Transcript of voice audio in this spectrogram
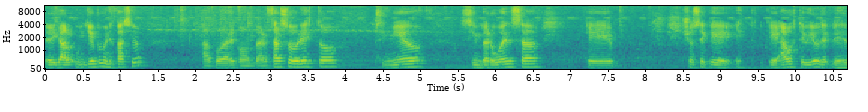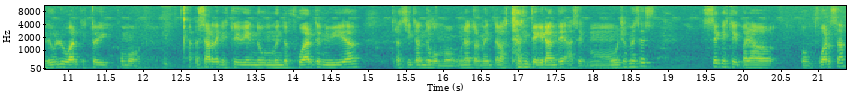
dedicar un tiempo y un espacio a poder conversar sobre esto sin miedo sin vergüenza. Eh, yo sé que, hago este video desde un lugar que estoy como, a pesar de que estoy viviendo un momento fuerte en mi vida, transitando como una tormenta bastante grande hace muchos meses, sé que estoy parado con fuerza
